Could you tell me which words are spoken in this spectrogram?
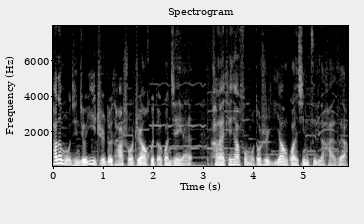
他的母亲就一直对他说：“这样会得关节炎。”看来天下父母都是一样关心自己的孩子呀。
